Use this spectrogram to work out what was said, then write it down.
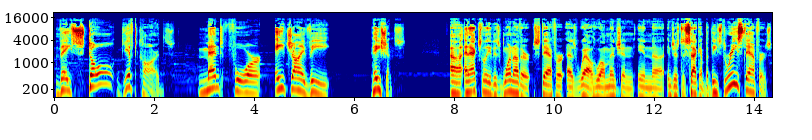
they stole gift cards meant for HIV patients. Uh, and actually, there's one other staffer as well, who I'll mention in uh, in just a second. But these three staffers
